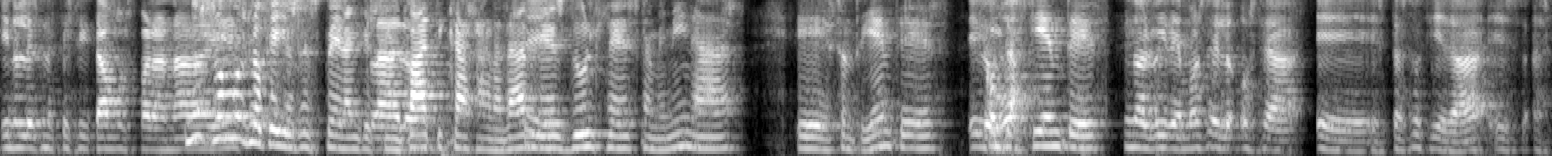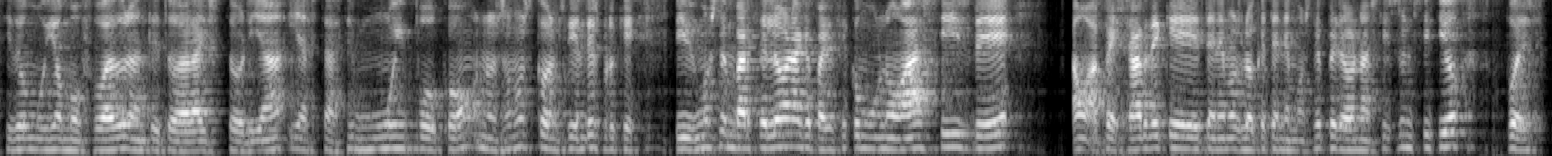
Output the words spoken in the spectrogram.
y no les necesitamos para nada. no y- somos lo que ellos esperan, que Claro. simpáticas, agradables, Sí. dulces, femeninas, eh, sonrientes, luego- complacientes. No olvidemos, el, o sea, eh, esta sociedad es, ha sido muy homófoba durante toda la historia y hasta hace muy poco no somos conscientes porque vivimos en Barcelona, que parece como un oasis de, a pesar de que tenemos lo que tenemos, ¿eh? pero aún así es un sitio, pues,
